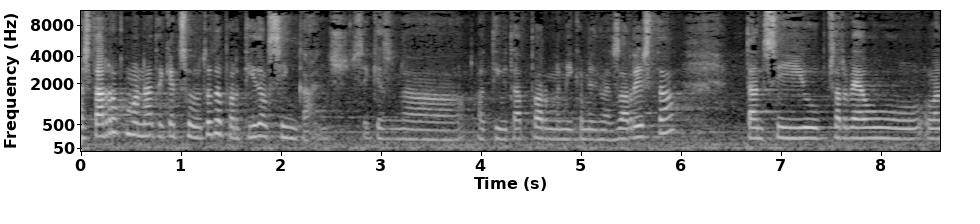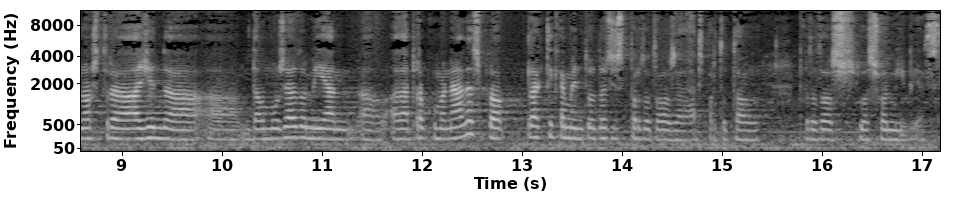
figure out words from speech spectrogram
Està recomanat aquest sobretot a partir dels 5 anys, sí que és una activitat per una mica més grans. La resta, tant si observeu la nostra agenda eh, del museu també hi ha eh, edats recomanades, però pràcticament totes és per totes les edats, per, tot el, per totes les famílies.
